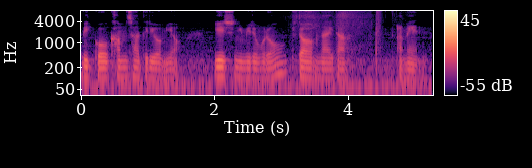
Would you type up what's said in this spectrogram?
믿고 감사드리오며 예수님 이름으로 기도하옵나이다. 아멘.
